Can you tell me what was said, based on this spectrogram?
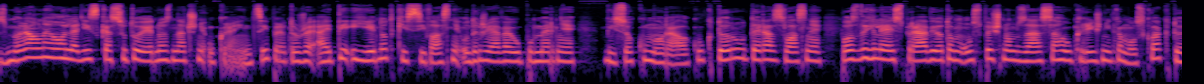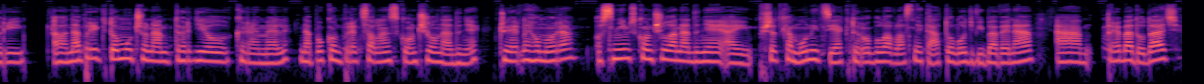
Z morálneho hľadiska sú to jednoznačne Ukrajinci, pretože aj tie ich jednotky si vlastne udržiavajú pomerne vysokú morálku, ktorú teraz vlastne pozdvihli aj správy o tom úspešnom zásahu krížnika Moskva, ktorý napriek tomu, čo nám tvrdil Kremel, napokon predsa len skončil na dne Čierneho mora. S ním skončila na dne aj všetká munícia, ktorou bola vlastne táto loď vybavená. A treba dodať,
